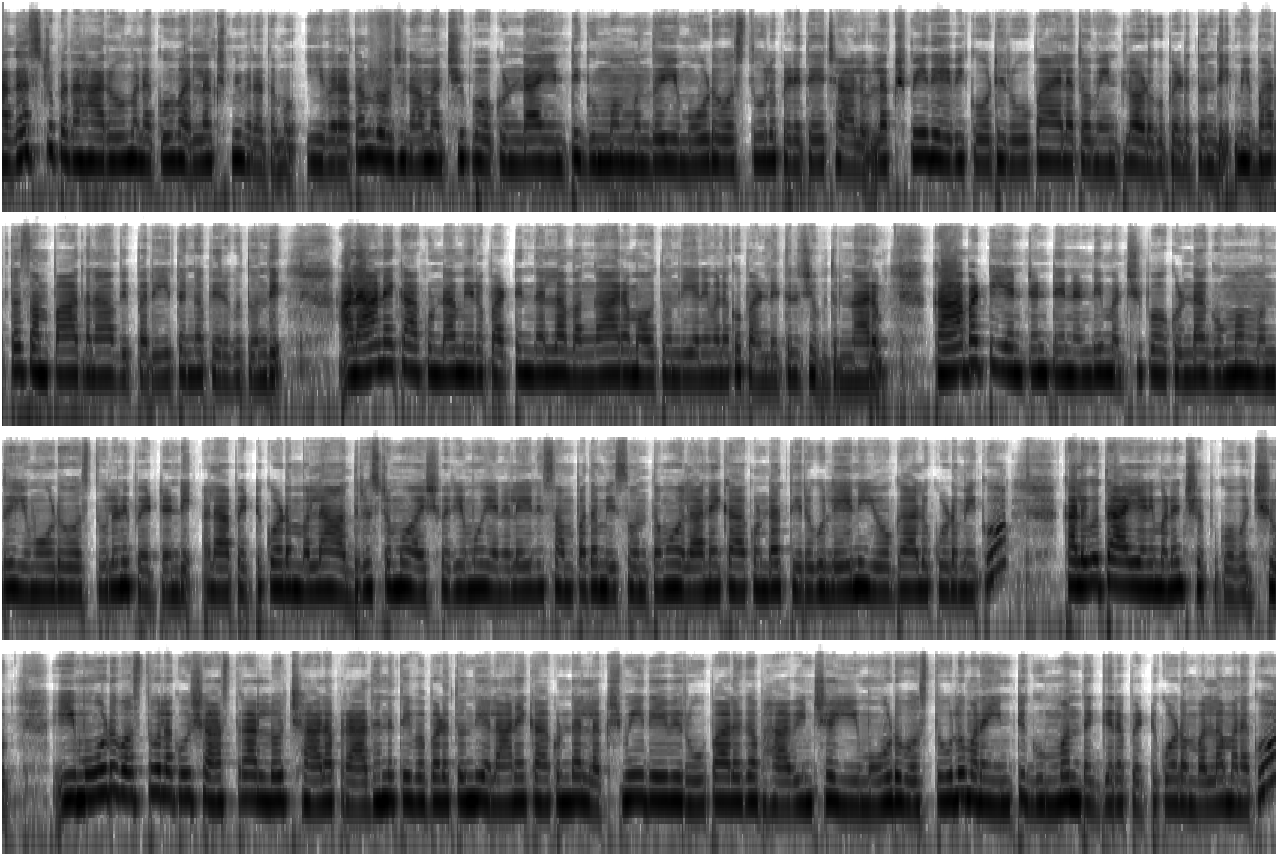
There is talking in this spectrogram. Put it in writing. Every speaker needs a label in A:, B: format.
A: August పదహారు మనకు వరలక్ష్మి వ్రతము. ఈ వ్రతం రోజున మర్చిపోకుండా ఇంటి గుమ్మం ముందు ఈ మూడు వస్తువులు పెడితే చాలు. లక్ష్మీదేవి కోటి రూపాయలతో మీ ఇంట్లో అడుగు పెడుతుంది. మీ భర్త సంపాదన విపరీతంగా పెరుగుతుంది. అలానే కాకుండా మీరు పట్టిందల్లా బంగారం అవుతుంది అని మనకు పండితులు చెబుతున్నారు. కాబట్టి ఏంటంటేనండి మర్చిపోకుండా గుమ్మం ముందు ఈ మూడు వస్తువులను పెట్టండి. అలా పెట్టుకోవడం వల్ల అదృష్టము ఐశ్వర్యము ఎనలేని సంపద మీ సొంతము. అలానే కాకుండా తిరుగులేని యోగాలు కూడా మీకు కలుగుతాయి అని మనం చెప్పుకోవచ్చు. ఈ మూడు వస్తువులకు శాస్త్రాల్లో చాలా ప్రాధాన్యత ఇవ్వబడుతుంది. అలానే కాకుండా లక్ష్మీదేవి లక్ష్మీదేవి రూపాలుగా భావించే ఈ మూడు వస్తువులు మన ఇంటి గుమ్మం దగ్గర పెట్టుకోవడం వల్ల మనకు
